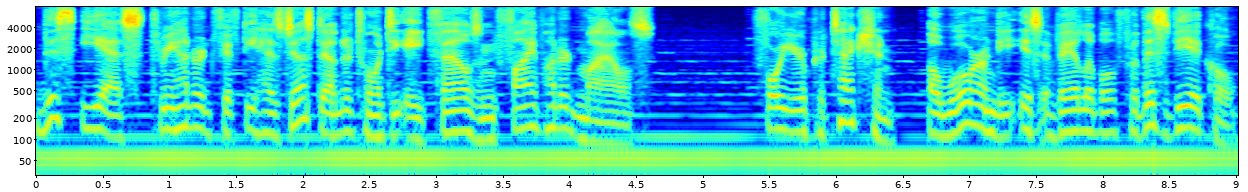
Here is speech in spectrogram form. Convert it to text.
This ES350 has just under 28,500 miles. For your protection, a warranty is available for this vehicle.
